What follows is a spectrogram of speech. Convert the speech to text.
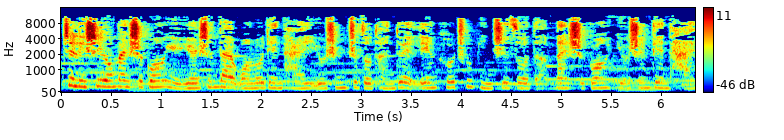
这里是由慢时光与原声带网络电台有声制作团队联合出品制作的慢时光有声电台。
